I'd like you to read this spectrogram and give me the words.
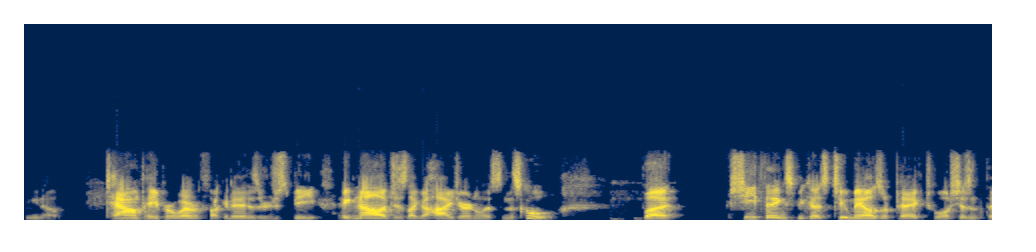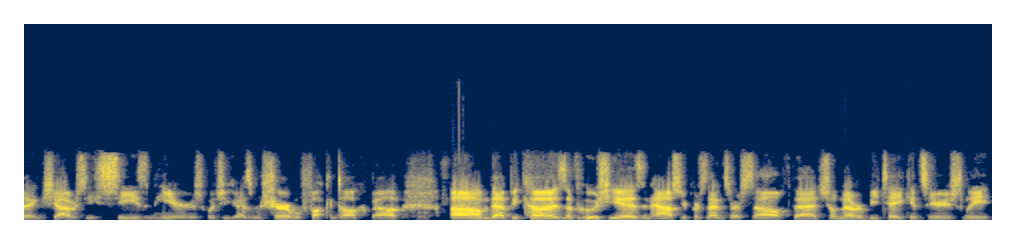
you know, town paper, whatever the fuck it is, or just be acknowledged as like a high journalist in the school. But she thinks because two males are picked, well, she doesn't think. She obviously sees and hears, which you guys, I'm sure, will fucking talk about. Um, that because of who she is and how she presents herself, that she'll never be taken seriously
